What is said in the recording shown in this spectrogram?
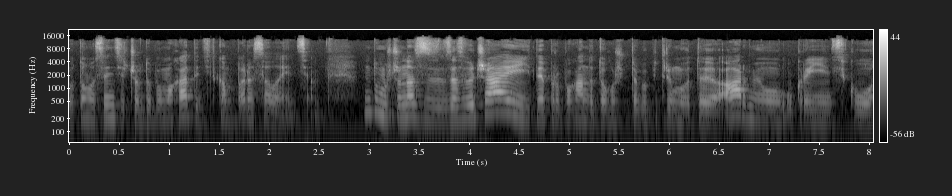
в тому сенсі, щоб допомагати діткам-переселенцям? Ну тому що у нас зазвичай йде пропаганда того, що треба підтримувати армію українську,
